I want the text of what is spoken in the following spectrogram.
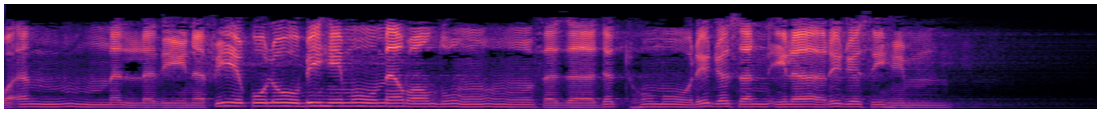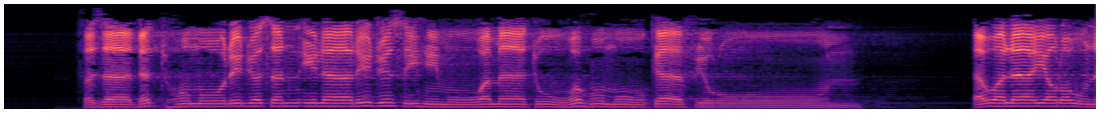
وَأَمَّا الَّذِينَ فِي قُلُوبِهِم مَّرَضٌ فَزَادَتْهُمْ رِجْسًا إِلَى رِجْسِهِمْ فَزَادَتْهُمْ رِجْسًا إِلَى رِجْسِهِمْ وَمَاتُوا وَهُمْ كَافِرُونَ أَوَلَا يَرَوْنَ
